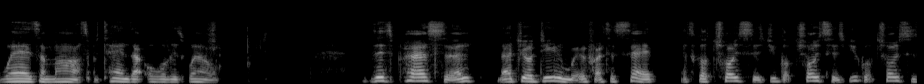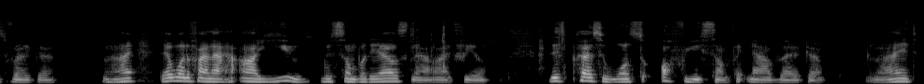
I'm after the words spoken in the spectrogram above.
wears a mask, pretend that all is well. This person that you're dealing with, as I said, has got choices. You've got choices. You've got choices, Virgo. Right? They want to find out how are you with somebody else now, I feel. This person wants to offer you something now, Virgo. Right?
